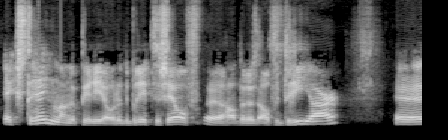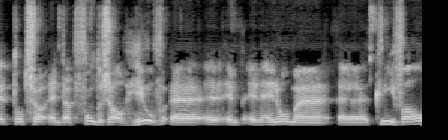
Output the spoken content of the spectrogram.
extreem lange periode. De Britten zelf hadden het over drie jaar. Uh, tot zo, en dat vonden ze al heel, uh, een, een, enorme uh, knieval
